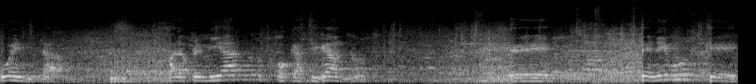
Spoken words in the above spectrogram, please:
cuenta para premiarnos o castigarnos, eh, tenemos que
